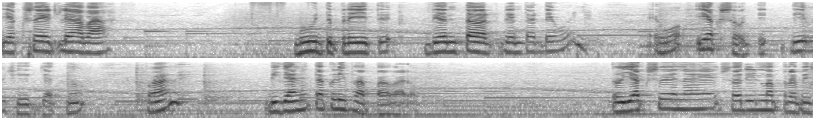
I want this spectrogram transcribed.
યક્ષ એટલે આવા ભૂત પ્રેત વ્યંતર વ્યંતર દેવ હોય ને, એવો યક્ષો દેવ છે એક જાતનો. પણ બીજાને તકલીફ આપવાવાળો. તો યક્ષ એના શરીરમાં પ્રવેશ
